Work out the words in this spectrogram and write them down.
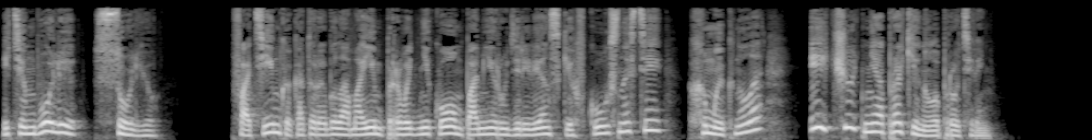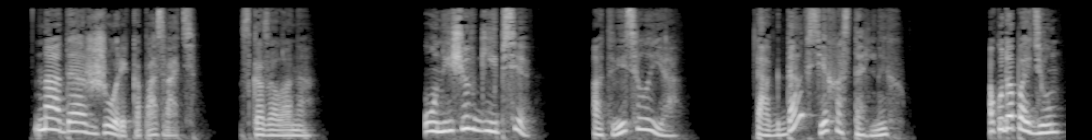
и тем более солью. Фатимка, которая была моим проводником по миру деревенских вкусностей, хмыкнула и чуть не опрокинула противень. «Надо Жорика позвать», — сказала она. «Он еще в гипсе», — ответила я. «Тогда всех остальных». «А куда пойдем?»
